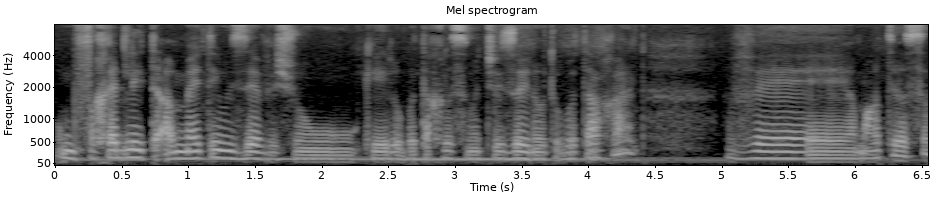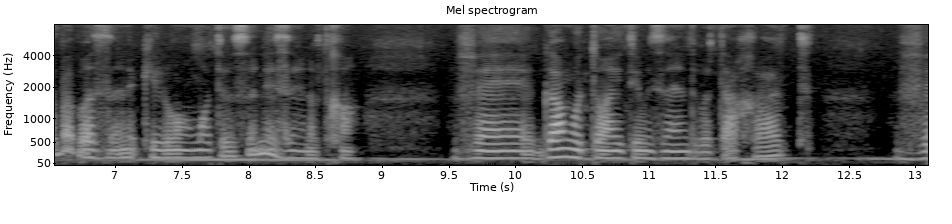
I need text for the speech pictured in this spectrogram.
הוא מפחד להתעמת עם זה, ושהוא כאילו בתכלס מת שיזיינו אותו בתחת. ואמרתי לו, סבבה, אז אני, כאילו, אמרתי לו, אז אני אזיין אותך. וגם אותו הייתי מזיינת בתחת, ו...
